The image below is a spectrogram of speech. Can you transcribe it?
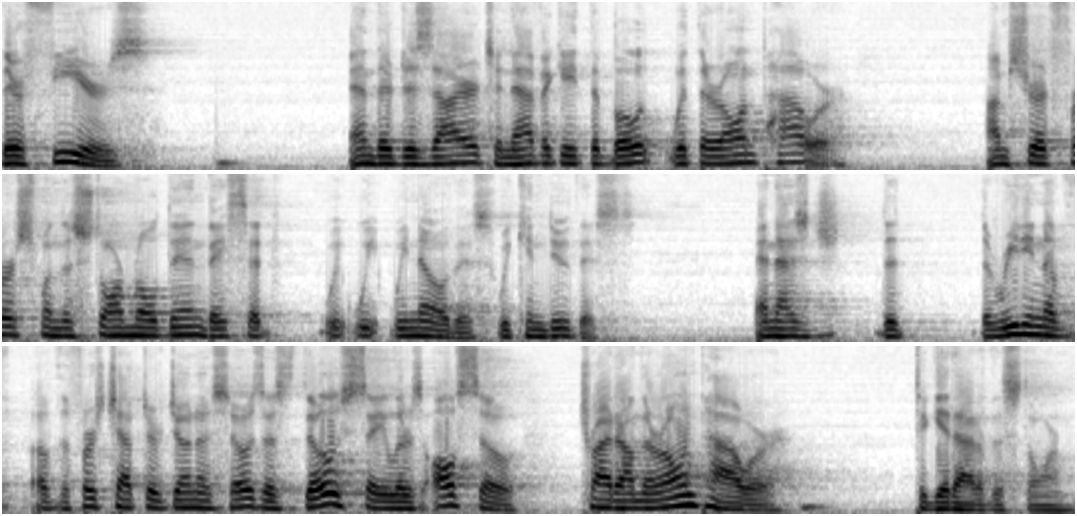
their fears, and their desire to navigate the boat with their own power. I'm sure at first when the storm rolled in, they said, We, we, we know this, we can do this. And as the, the reading of, of the first chapter of Jonah shows us, those sailors also tried on their own power to get out of the storm.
